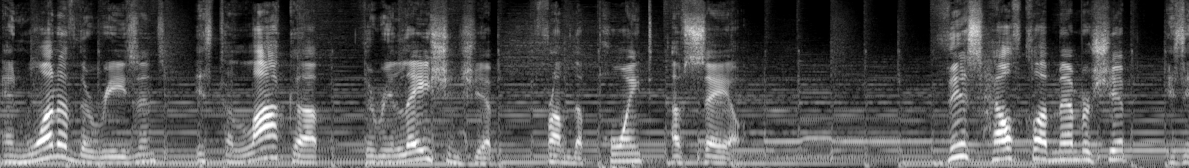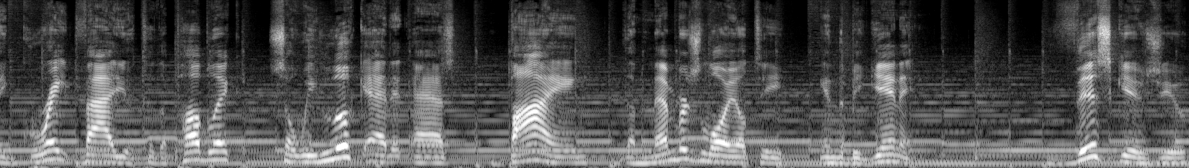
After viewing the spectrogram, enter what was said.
and one of the reasons is to lock up the relationship from the point of sale. This health club membership is a great value to the public, so we look at it as buying the member's loyalty in the beginning. This gives you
